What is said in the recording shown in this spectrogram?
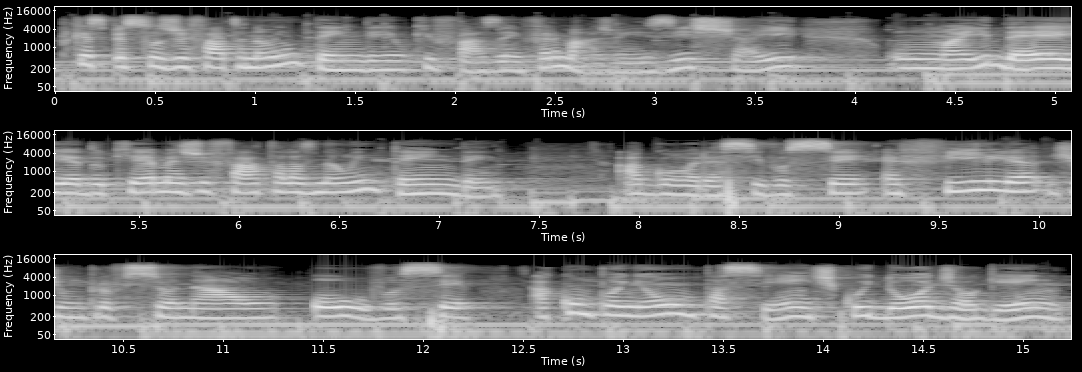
porque as pessoas de fato não entendem o que faz a enfermagem. Existe aí uma ideia do que é, mas de fato elas não entendem. Agora, se você é filha de um profissional ou você acompanhou um paciente, cuidou de alguém,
